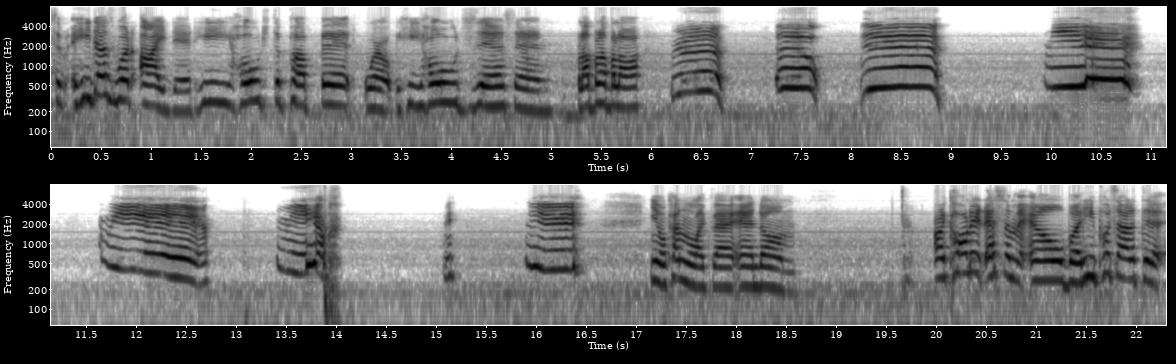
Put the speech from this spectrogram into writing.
SM. He does what I did. He holds the puppet. Well, he holds this and blah blah blah. You know, kind of like that, and um, I called it SML, but he puts out at the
